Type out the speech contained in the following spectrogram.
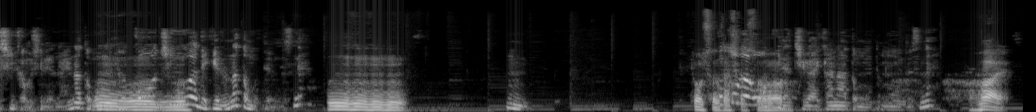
しいかもしれないなと思うけど、うんコーチングはできるなと思ってるんですね。うん、うん、うん、うん。うん。ここが大きな違いかなと思うんですね。はい。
